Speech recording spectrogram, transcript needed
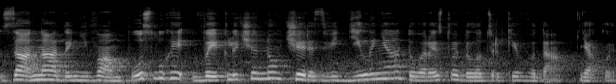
за надані вам послуги виключено через відділення товариства Білоцерків Вода. Дякую.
